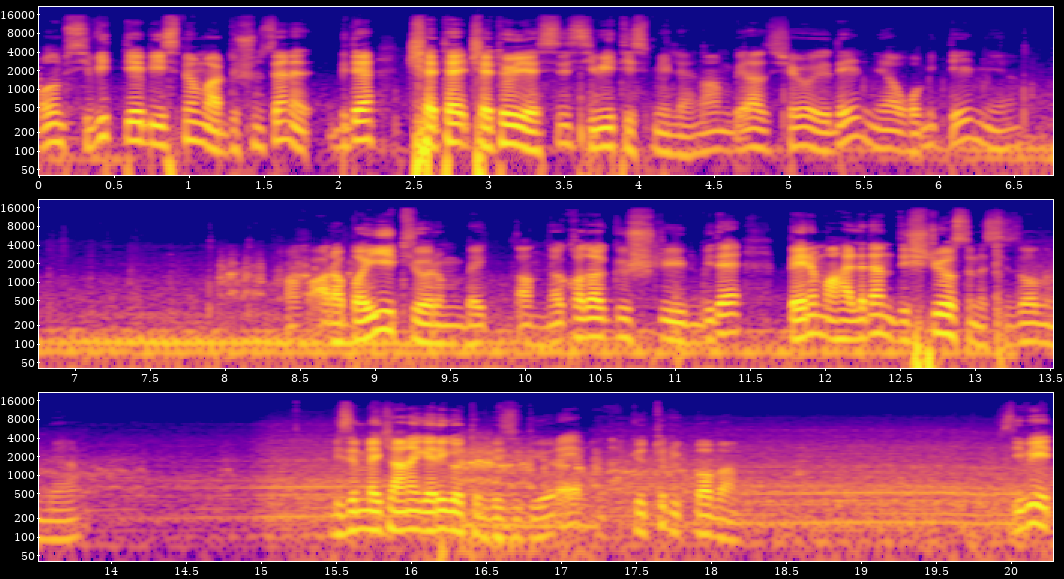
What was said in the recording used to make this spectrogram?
Oğlum Sweet diye bir ismin var düşünsene. Bir de çete çete üyesi Sweet ismiyle. Lan biraz şey öyle değil mi ya? Komik değil mi ya? Bak arabayı itiyorum. Bek Lan ne kadar güçlüyüm. Bir de beni mahalleden dışlıyorsunuz siz oğlum ya. Bizim mekana geri götür bizi diyor. Eyvallah götürük babam. Sweet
